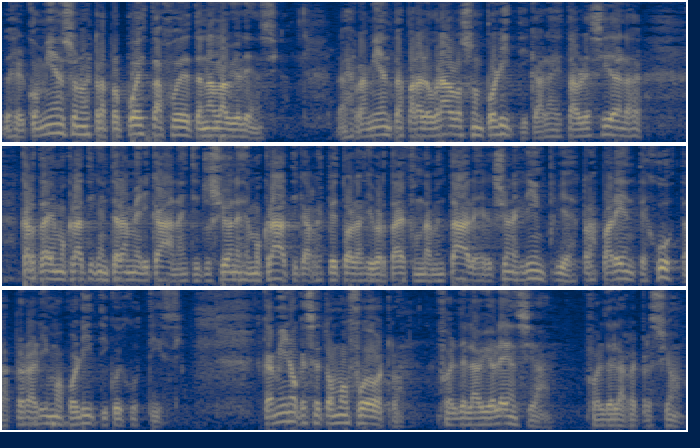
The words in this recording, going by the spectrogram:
Desde el comienzo nuestra propuesta fue detener la violencia. Las herramientas para lograrlo son políticas, las establecidas en la Carta Democrática Interamericana, instituciones democráticas, respeto a las libertades fundamentales, elecciones limpias, transparentes, justas, pluralismo político y justicia. El camino que se tomó fue otro, fue el de la violencia, fue el de la represión.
